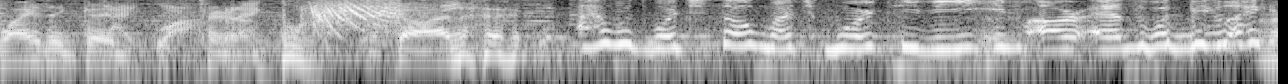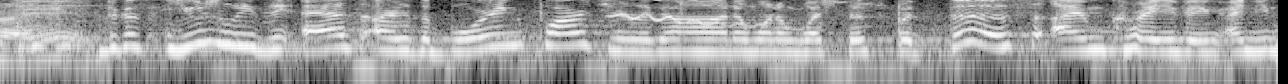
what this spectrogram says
กว้าง 18 ไว้จะเกิน ใหญ่กว่า เท่าไหร่ แรงกว่า ก่อน I would watch so much more TV if our ads would be like this. Right. Because usually the ads are the boring part. You're like, oh, I don't want to watch this. But this, I'm craving. I need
